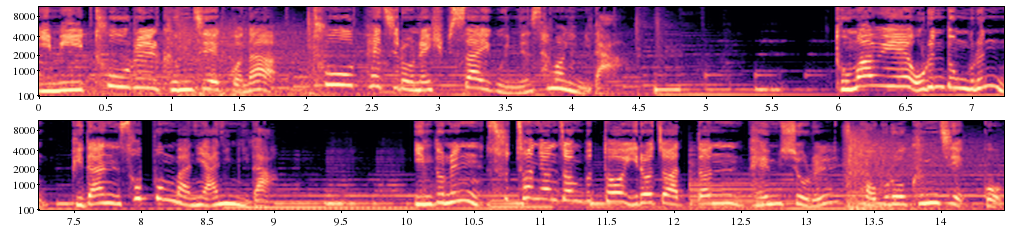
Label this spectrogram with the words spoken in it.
이미 투우를 금지했거나 투우 폐지론에 휩싸이고 있는 상황입니다. 도마 위에 오른 동물은 비단 소뿐만이 아닙니다. 인도는 수천 년 전부터 이뤄져 왔던 뱀쇼를 법으로 금지했고,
